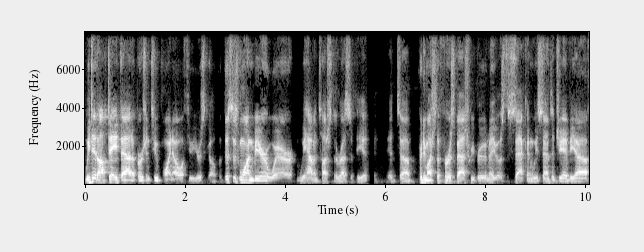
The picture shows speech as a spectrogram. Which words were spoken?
we did update that at version 2.0 a few years ago. But this is one beer where we haven't touched the recipe. It, it's uh, pretty much the first batch we brewed. Maybe it was the second we sent to GABF,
